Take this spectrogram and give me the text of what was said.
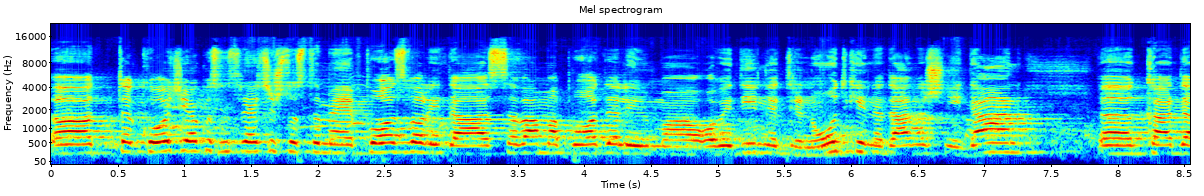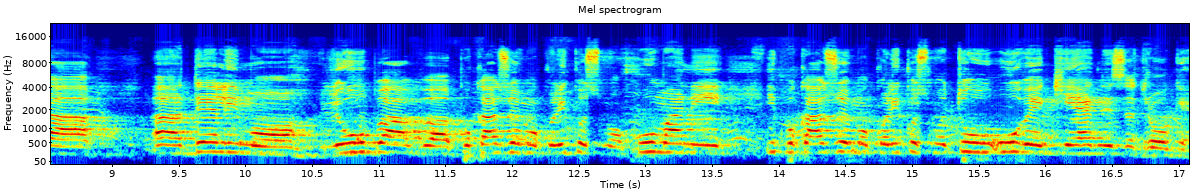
A, takođe, jako sam sreća što ste me pozvali da sa vama podelim a, ove divne trenutke na današnji dan, a, kada delimo ljubav, pokazujemo koliko smo humani i pokazujemo koliko smo tu uvek jedni za druge.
